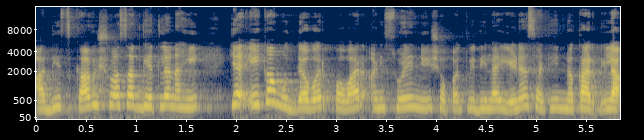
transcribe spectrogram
आधीच का विश्वासात घेतलं नाही? या एका मुद्द्यावर पवार आणि सुळेंनी शपथविधीला येण्यासाठी नकार दिला.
